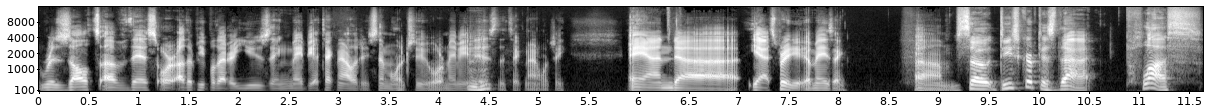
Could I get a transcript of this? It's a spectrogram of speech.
results of this or other people that are using maybe a technology similar to, or maybe it mm-hmm. is the technology, and uh, yeah, it's pretty amazing. Um, so Descript is that plus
